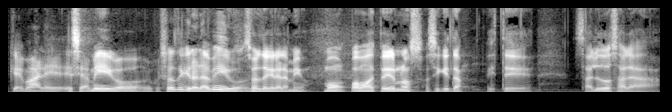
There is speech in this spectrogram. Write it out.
Qué mal eh, ese amigo. Suerte que era el amigo. Suerte que era el amigo. Bueno, vamos a despedirnos, así que está. Este, saludos a la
